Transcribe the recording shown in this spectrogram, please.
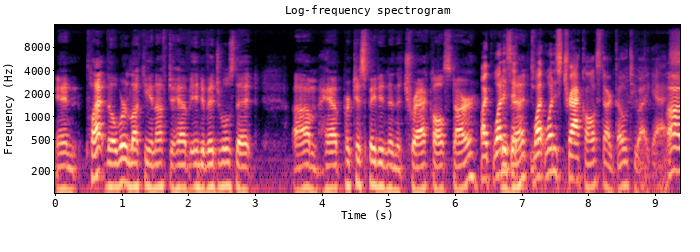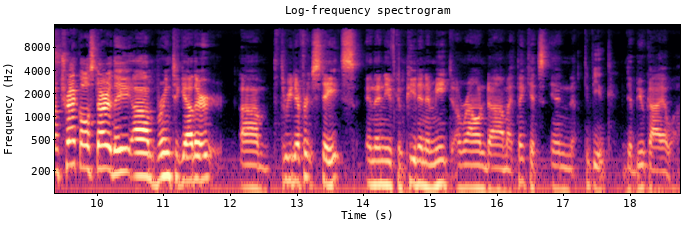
And Platteville, we're lucky enough to have individuals that um, have participated in the track all star. like what is event. it? What what does track all star go to? I guess. Um, Track All Star, they um, bring together um, three different states, and then you compete in a meet around. Um, I think it's in Dubuque. Dubuque, Iowa.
